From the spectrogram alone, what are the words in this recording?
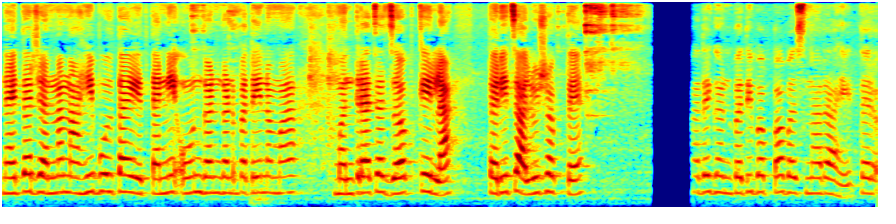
नाहीतर ज्यांना नाही बोलता येत त्यांनी ओम गण गणपते नमा मंत्राचा जप केला तरी चालू शकते. मध्ये गणपती बाप्पा बसणार आहे. तर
